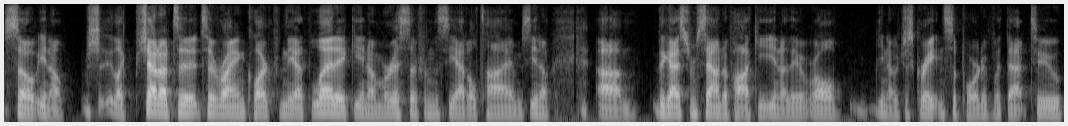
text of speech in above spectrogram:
so you know, sh- like shout out to to Ryan Clark from the Athletic, you know, Marissa from the Seattle Times, you know, um, the guys from Sound of Hockey. You know, they were all you know just great and supportive with that too.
